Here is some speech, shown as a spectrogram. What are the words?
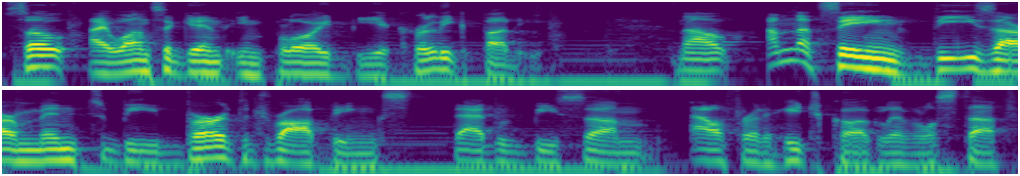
So I once again employed the acrylic putty. Now, I'm not saying these are meant to be bird droppings, that would be some Alfred Hitchcock level stuff.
